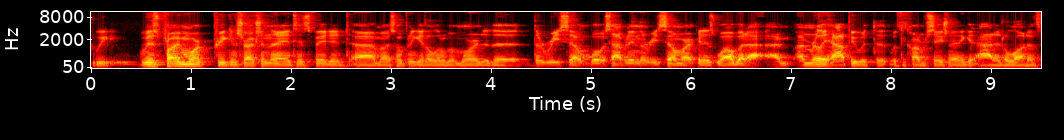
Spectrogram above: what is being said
we it was probably more pre-construction than I anticipated. Um, I was hoping to get a little bit more into the the resale, what was happening in the resale market as well. But I, am I'm, I'm really happy with the with the conversation. I think it added a lot of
